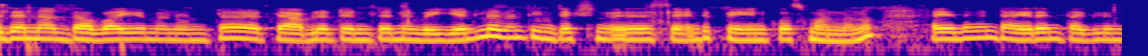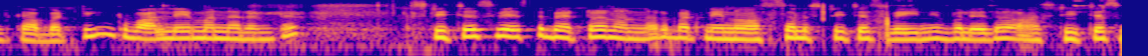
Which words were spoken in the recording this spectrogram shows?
ఏదైనా దవా ఏమైనా ఉంటే ట్యాబ్లెట్ ఏంటనే వేయండి. లేదంటే ఇంజక్షన్ వేసేయండి. పెయిన్ కోసం అన్నాను. ఎందుకంటే ఐరన్ తగిలింది కాబట్టి. ఇంకా వాళ్ళు ఏమన్నారంటే స్టిచెస్ వేస్తే బెటర్ అని అన్నారు. బట్ నేను అస్సలు స్టిచెస్ వేయనివ్వలేదు. ఆ స్టిచెస్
